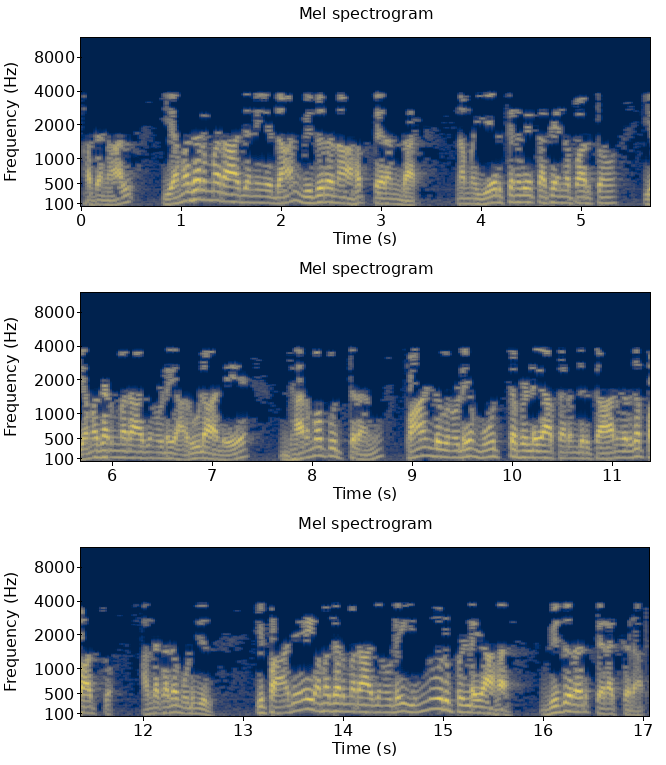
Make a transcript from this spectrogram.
அதனால் யமதர்மராஜனே தான் விதுரனாக பிறந்தார். நம்ம ஏற்கனவே கதை என்ன பார்த்தோம்? யமதர்மராஜனுடைய அருளாலே தர்மபுத்திரன் பாண்டவனுடைய மூத்த பிள்ளையா பிறந்திருக்காருங்கிறத பார்த்தோம். அந்த கதை முடிஞ்சது. இப்ப அதே யமதர்மராஜனுடைய இன்னொரு பிள்ளையாக விதுரர் பிறக்கிறார்.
